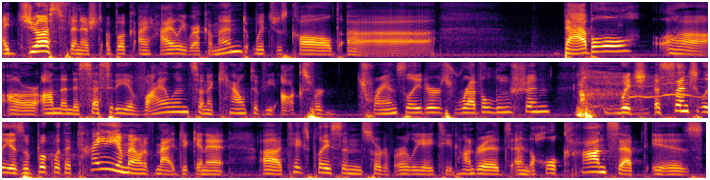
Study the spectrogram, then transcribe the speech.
I just finished a book I highly recommend, which is called uh, Babel, uh, or on the necessity of violence, an account of the Oxford Translators Revolution, which essentially is a book with a tiny amount of magic in it. Uh, takes place in sort of early 1800s, and the whole concept is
